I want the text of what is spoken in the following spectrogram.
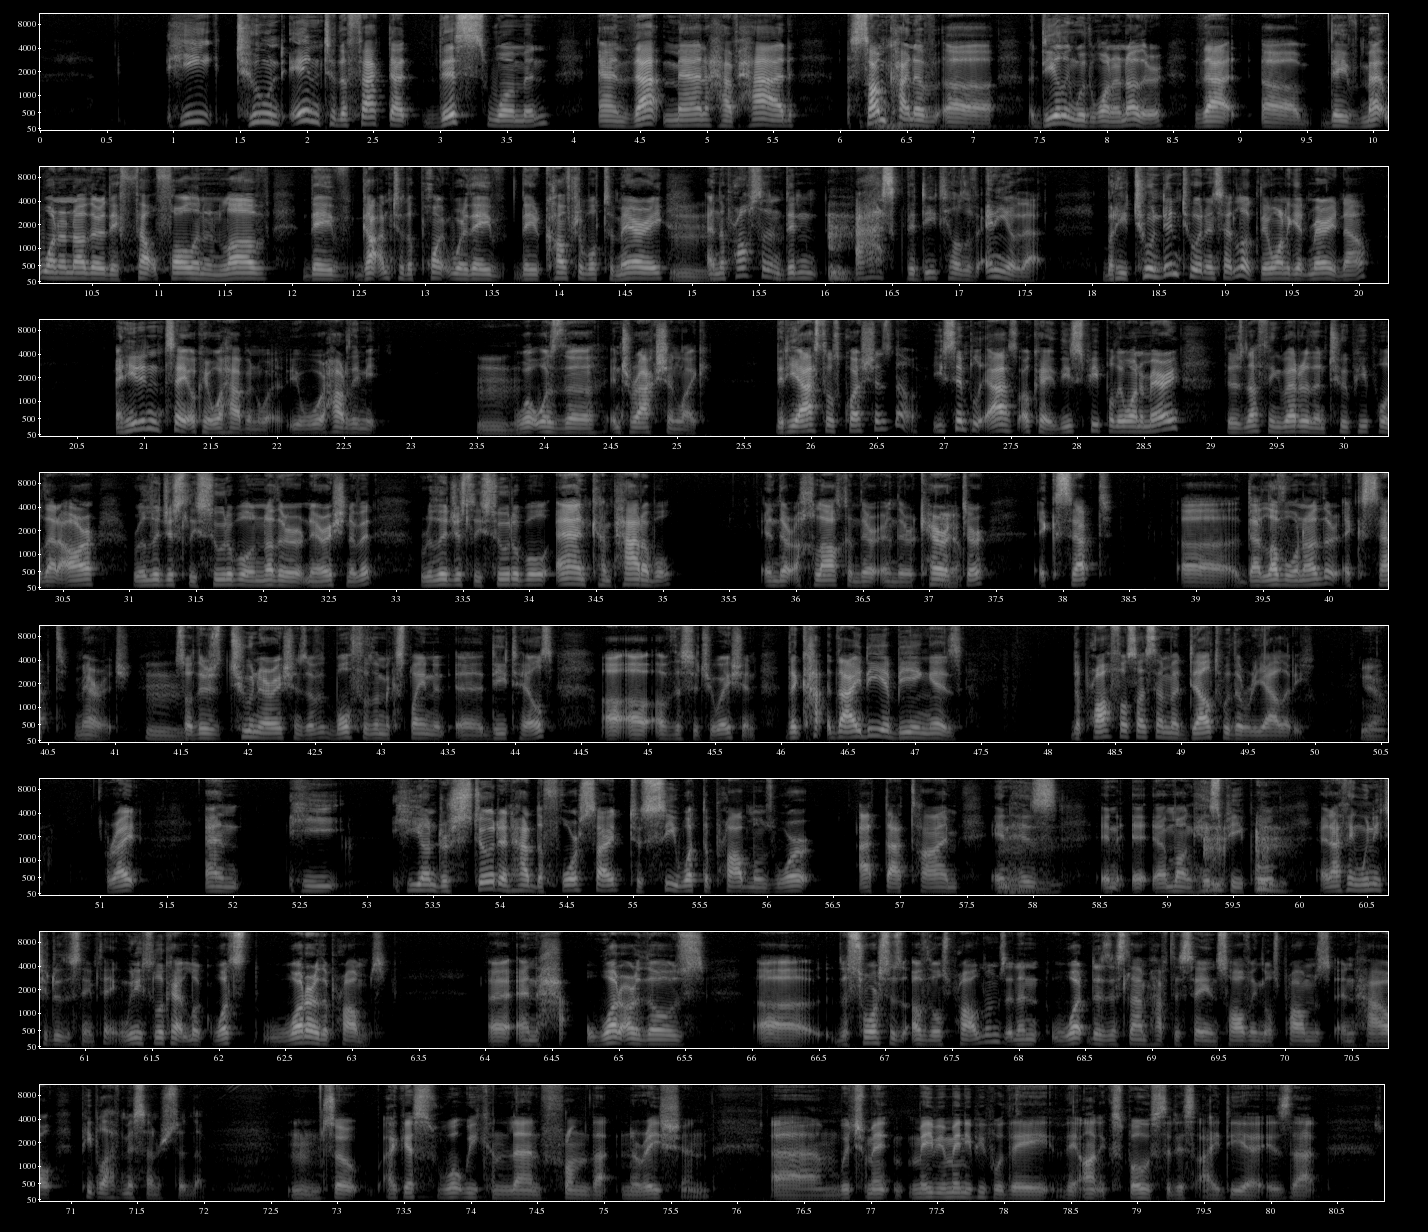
he tuned into the fact that this woman and that man have had some kind of uh, dealing with one another that uh, they've met one another they've felt fallen in love they've gotten to the point where they've they're comfortable to marry and the prophet didn't ask the details of any of that but he tuned into it and said look they want to get married now and he didn't say okay what happened what, how do they meet what was the interaction like? Did he ask those questions? No. He simply asked, okay, these people they want to marry, there's nothing better than two people that are religiously suitable, another narration of it, religiously suitable and compatible in their akhlaq and their in their character, except uh, that love one another, except marriage. So there's two narrations of it. Both of them explain uh, details uh, of of the situation. The, the idea being is the Prophet ﷺ dealt with a reality Yeah. right? And he he understood and had the foresight to see what the problems were at that time in his in, i among his people. and I think we need to do the same thing. We need to look at look what's what are the problems, uh, and ho- what are those uh, the sources of those problems, and then what does Islam have to say in solving those problems and how people have misunderstood them. Mm, so I guess what we can learn from that narration, um, which may, maybe many people they they aren't exposed to this idea, is that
